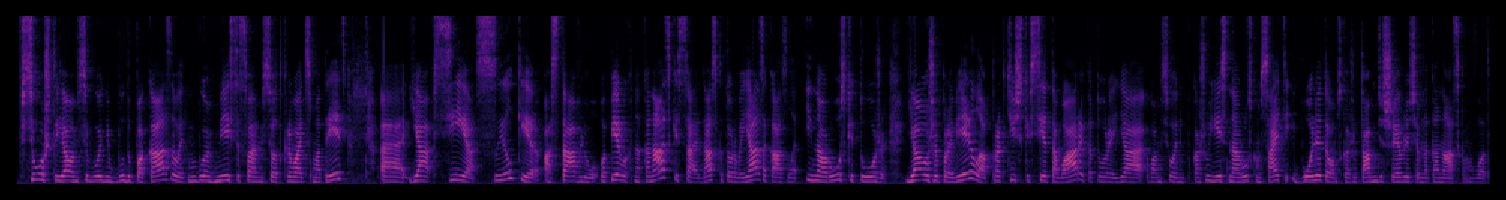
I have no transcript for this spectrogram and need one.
все, что я вам сегодня буду показывать, мы будем вместе с вами все открывать, смотреть. Э, я все ссылки оставлю, во-первых, на канадский сайт, да, с которого я заказывала, и на русский тоже. Я уже проверила, практически все товары, которые я вам сегодня покажу, есть на русском сайте, и более того, вам скажу, там дешевле, чем на канадском, вот.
